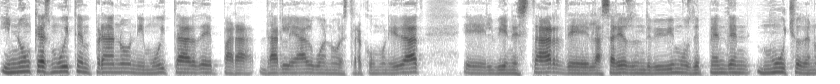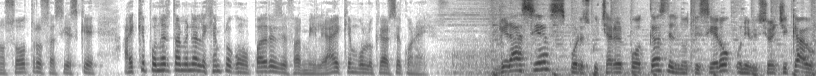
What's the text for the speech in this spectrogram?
Y nunca es muy temprano ni muy tarde para darle algo a nuestra comunidad. El bienestar de las áreas donde vivimos dependen mucho de nosotros, así es que hay que poner también el ejemplo como padres de familia, hay que involucrarse con ellos. Gracias por escuchar el podcast del noticiero Univisión Chicago.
